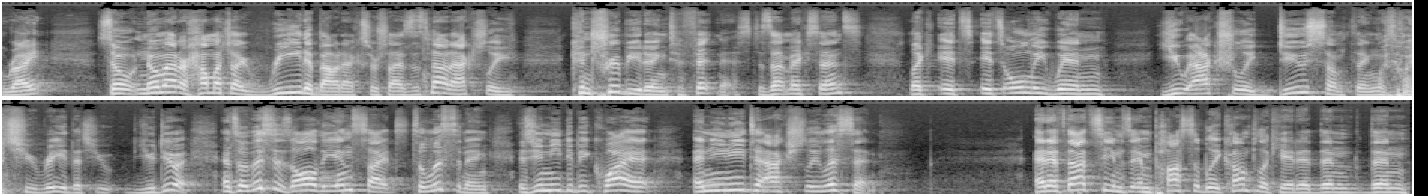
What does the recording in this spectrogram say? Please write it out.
right? So no matter how much I read about exercise, it's not actually contributing to fitness. Does that make sense? Like it's it's only when you actually do something with what you read that you, you do it. And so this is all the insights to listening is you need to be quiet and you need to actually listen. And if that seems impossibly complicated, then then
